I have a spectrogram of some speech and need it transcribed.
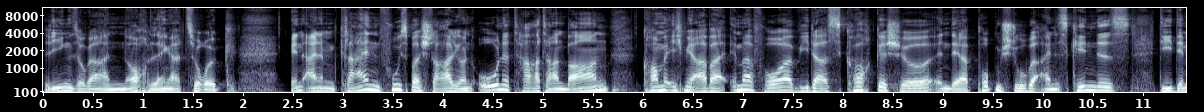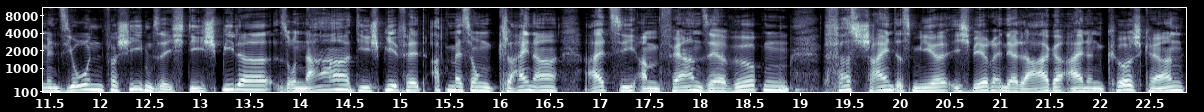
liegen sogar noch länger zurück. In einem kleinen Fußballstadion ohne Tartanbahn komme ich mir aber immer vor wie das Kochgeschirr in der Puppenstube eines Kindes. Die Dimensionen verschieben sich, die Spieler so nah, die Spielfeldabmessungen kleiner, als sie am Fernseher wirken. Fast scheint es mir, ich wäre in der Lage, einen Kirschkern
